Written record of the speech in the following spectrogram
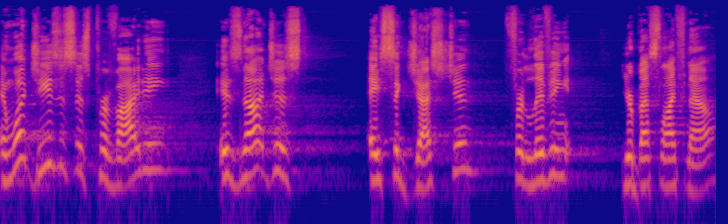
And what Jesus is providing is not just a suggestion for living your best life now.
